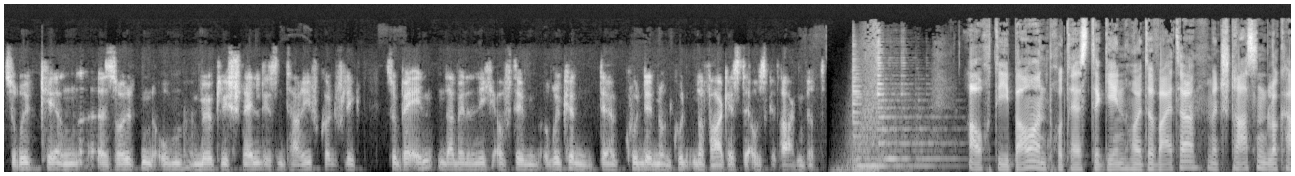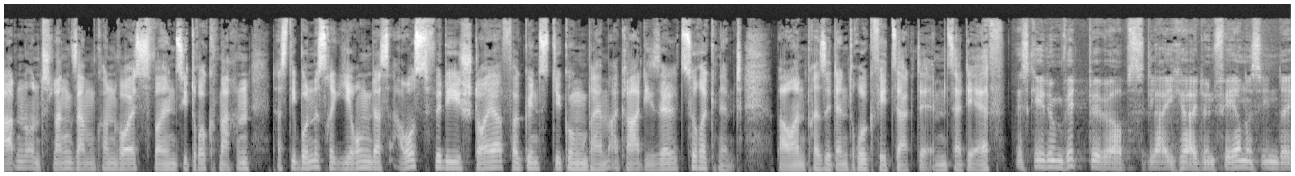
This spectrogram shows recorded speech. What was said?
zurückkehren äh, sollten, um möglichst schnell diesen Tarifkonflikt zu beenden, damit er nicht auf dem Rücken der Kundinnen und Kunden der Fahrgäste ausgetragen wird. Auch die Bauernproteste gehen heute weiter. Mit Straßenblockaden und langsamen Konvois wollen sie Druck machen, dass die Bundesregierung das Aus für die Steuervergünstigung beim Agrardiesel zurücknimmt. Bauernpräsident Ruckwied sagte im ZDF. Es geht um Wettbewerbsgleichheit und Fairness in der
